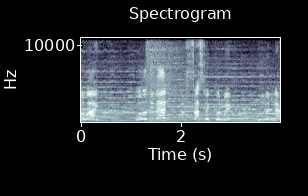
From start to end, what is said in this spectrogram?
সবাই ফলো দিবেন আর সাবস্ক্রাইব করবেন। ভুলবেন না।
